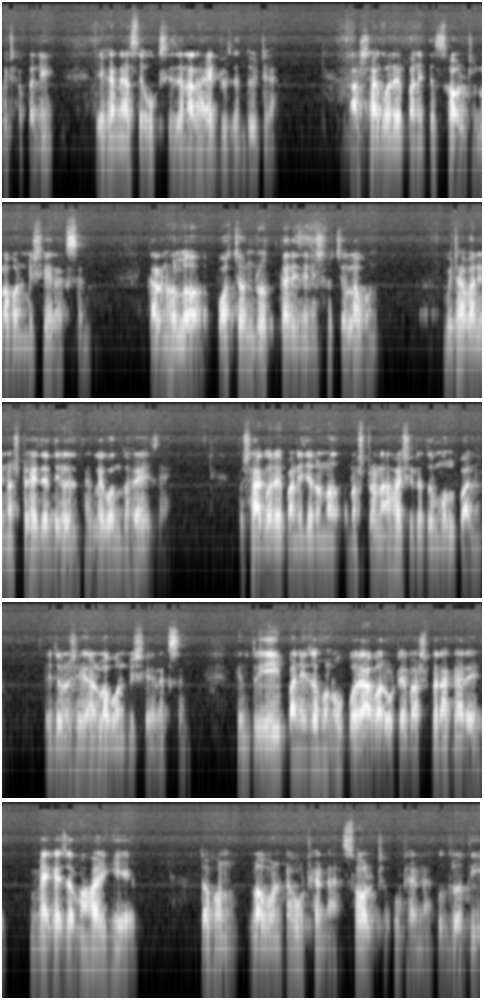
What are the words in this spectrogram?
মিঠা পানি, এখানে আছে অক্সিজেন আর হাইড্রোজেন দুইটা। আর সাগরের পানিতে সল্ট, লবণ মিশিয়ে রাখছেন। কারণ হলো পচন রোধকারী জিনিস হচ্ছে লবণ। মিঠা পানি নষ্ট হয়ে যায়, দীর্ঘদিন থাকলে গন্ধ হয়ে যায়। তো সাগরের পানি যেন নষ্ট না হয়, সেটা তো মূল পানি। এই জন্য সেখানে লবণ মিশিয়ে রাখছেন। কিন্তু এই পানি যখন উপরে আবার উঠে বাষ্পের আকারে মেঘে জমা হয়ে গিয়ে তখন লবণটা উঠে না সল্ট উঠে না, কুদরতি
